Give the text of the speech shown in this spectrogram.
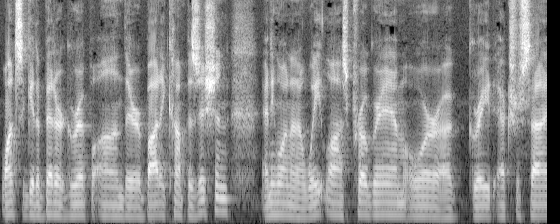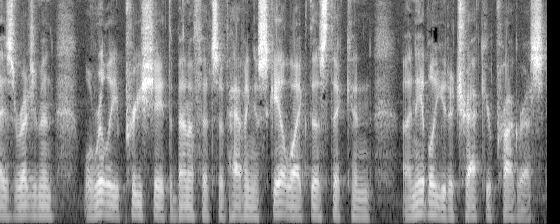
wants to get a better grip on their body composition, anyone on a weight loss program or a great exercise regimen will really appreciate the benefits of having a scale like this that can enable you to track your progress.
